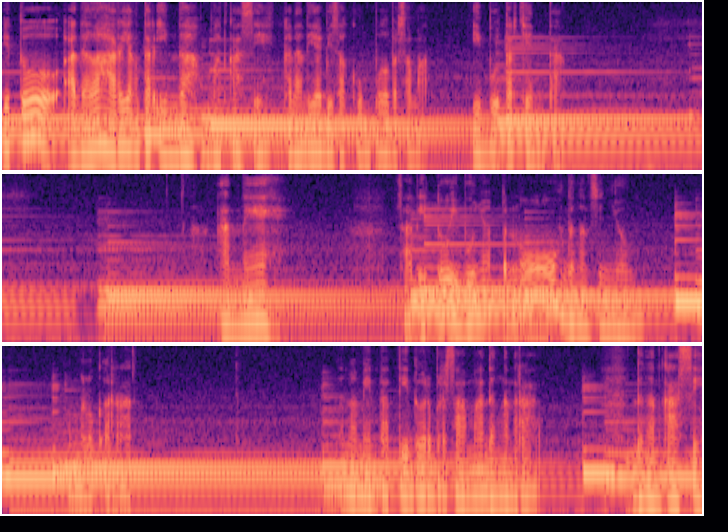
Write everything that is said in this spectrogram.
Itu adalah hari yang terindah buat Kasih karena dia bisa kumpul bersama ibu tercinta. Aneh, saat itu ibunya penuh dengan senyum, memeluk erat, dan meminta tidur bersama dengan dengan kasih.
